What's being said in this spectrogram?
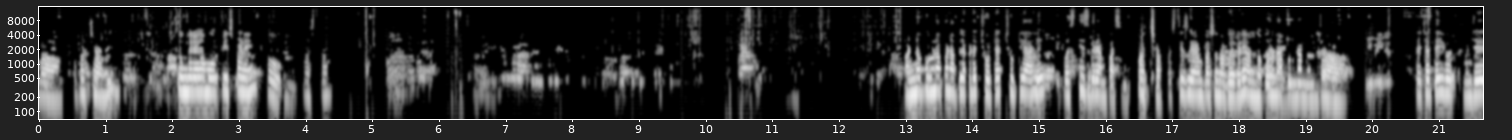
वा खूपच छान आहे. सुंदर मोर पीस पण आहे. हो. मस्त. अन्नपूर्णा पण आपल्याकडे छोट्यात छोटी आहे पस्तीस ग्रॅमपासून अच्छा पस्तीस ग्रॅमपासून आपल्याकडे अन्नपूर्णा आहे. अन्नपूर्णा मिळून हा. जाते. त्याच्यातही व- म्हणजे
